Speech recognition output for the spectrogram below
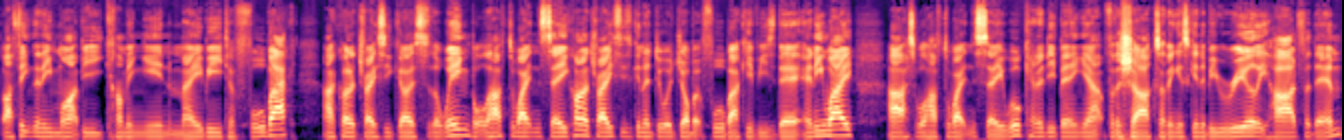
I think that he might be coming in maybe to fullback. Uh, Connor Tracey goes to the wing, but we'll have to wait and see. Connor Tracey's going to do a job at fullback if he's there anyway. Uh, so we'll have to wait and see. Will Kennedy being out for the Sharks, I think it's going to be really hard for them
